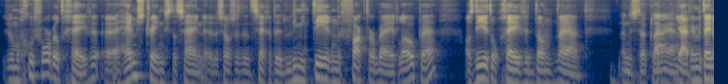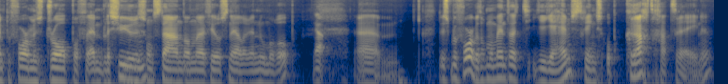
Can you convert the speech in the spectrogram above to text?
Dus om een goed voorbeeld te geven, uh, hamstrings, dat zijn, uh, zoals we het zeggen, de limiterende factor bij het lopen. Hè. Als die het opgeven, dan, nou ja, dan is het klaar. Ja. ja, heb je meteen een performance drop of en blessures mhm. ontstaan dan veel sneller en noem maar op. Ja. Ehm, dus bijvoorbeeld op het moment dat je je hamstrings op kracht gaat trainen,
